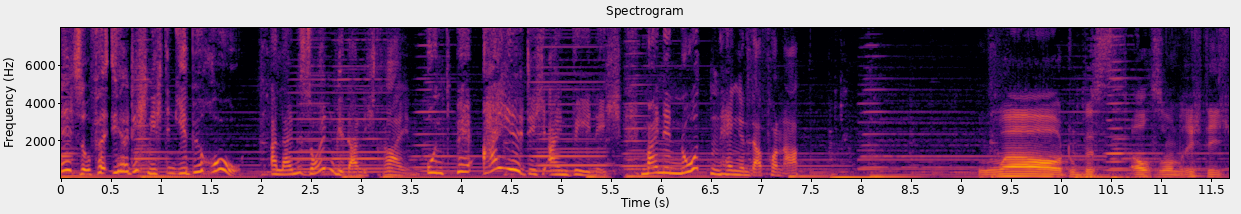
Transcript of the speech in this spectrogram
Also verirr dich nicht in ihr Büro. Alleine sollen wir da nicht rein. Und beeil dich ein wenig. Meine Noten hängen davon ab. Wow, du bist auch so ein richtig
